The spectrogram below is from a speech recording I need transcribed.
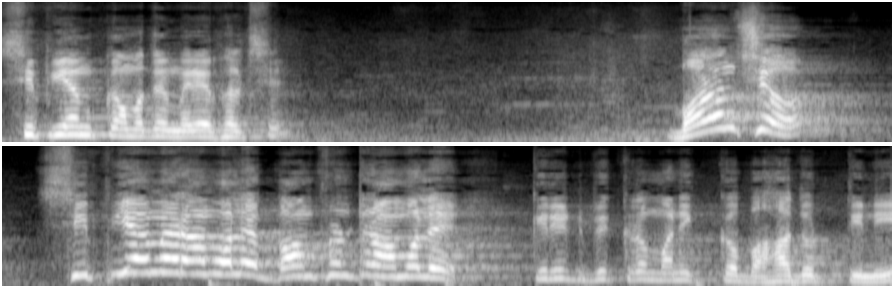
সিপিএমকে আমাদের মেরে ফেলছে বরঞ্চ সিপিএমের আমলে বামফ্রন্টের আমলে কিরিট বিক্রম মাণিক্য বাহাদুর তিনি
